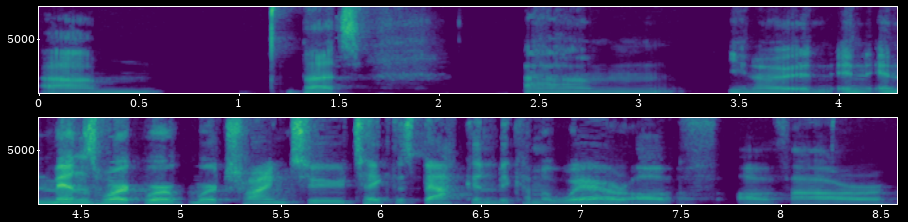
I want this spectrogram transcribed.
Um, but um, you know in, in, in men's work we're, we're trying to take this back and become aware of of our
